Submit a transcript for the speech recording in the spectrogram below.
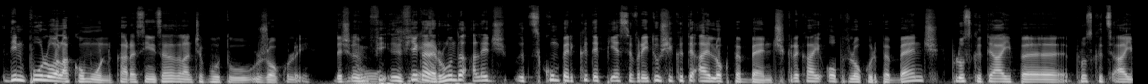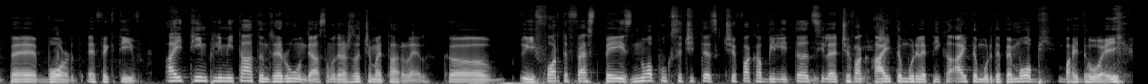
Din pool ăla comun care se inițiază la începutul jocului. Deci în, fi, în fiecare rundă alegi, îți cumperi câte piese vrei tu și câte ai loc pe bench. Cred că ai 8 locuri pe bench, plus câte ai pe, plus câți ai pe board, efectiv ai timp limitat între runde, asta mă deranjează ce mai tare la el, că e foarte fast-paced, nu apuc să citesc ce fac abilitățile, ce fac itemurile, pică itemuri de pe mobi, by the way.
